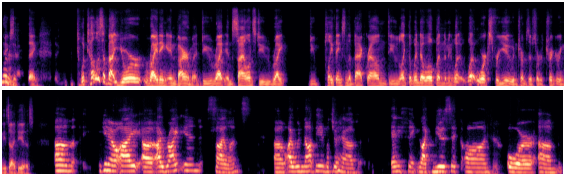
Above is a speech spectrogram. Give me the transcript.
mm. exact thing. Well, tell us about your writing environment. Do you write in silence? Do you write do you play things in the background do you like the window open i mean what what works for you in terms of sort of triggering these ideas um, you know i uh, i write in silence um, i would not be able to have anything like music on mm-hmm. or um,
